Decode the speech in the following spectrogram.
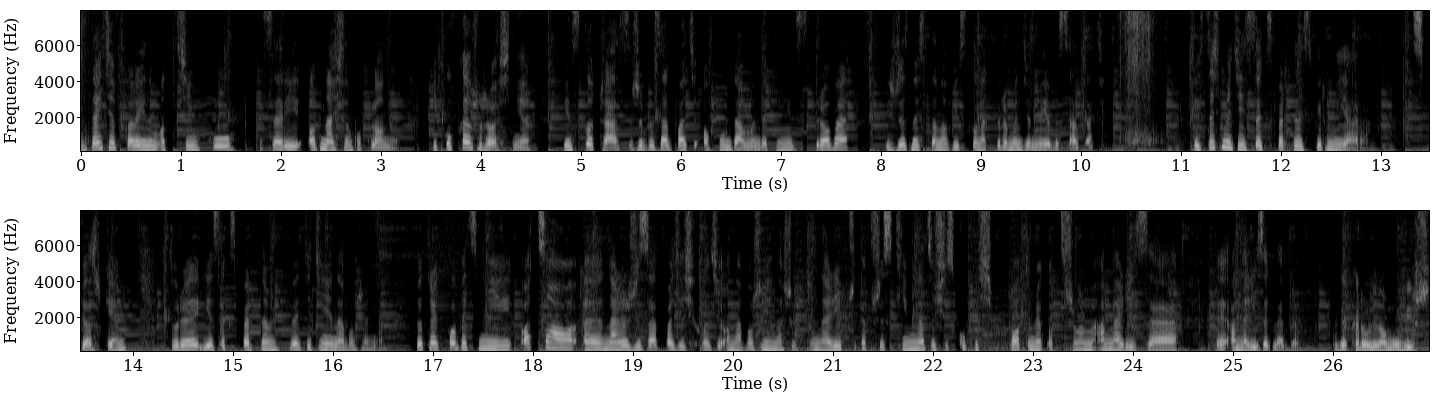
Witajcie w kolejnym odcinku serii Od nasion po plony. Pikówka już rośnie, więc to czas, żeby zadbać o fundament, jakim jest zdrowe i żyzne stanowisko, na które będziemy je wysadzać. Jesteśmy dziś z ekspertem z firmy Jara, z Piotrkiem, który jest ekspertem w dziedzinie nawożenia. Piotrek, powiedz mi, o co e, należy zadbać, jeśli chodzi o nawożenie naszych tuneli, przede wszystkim na co się skupić po tym, jak otrzymamy analizę, e, analizę gleby. Tak jak Karolina mówisz,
